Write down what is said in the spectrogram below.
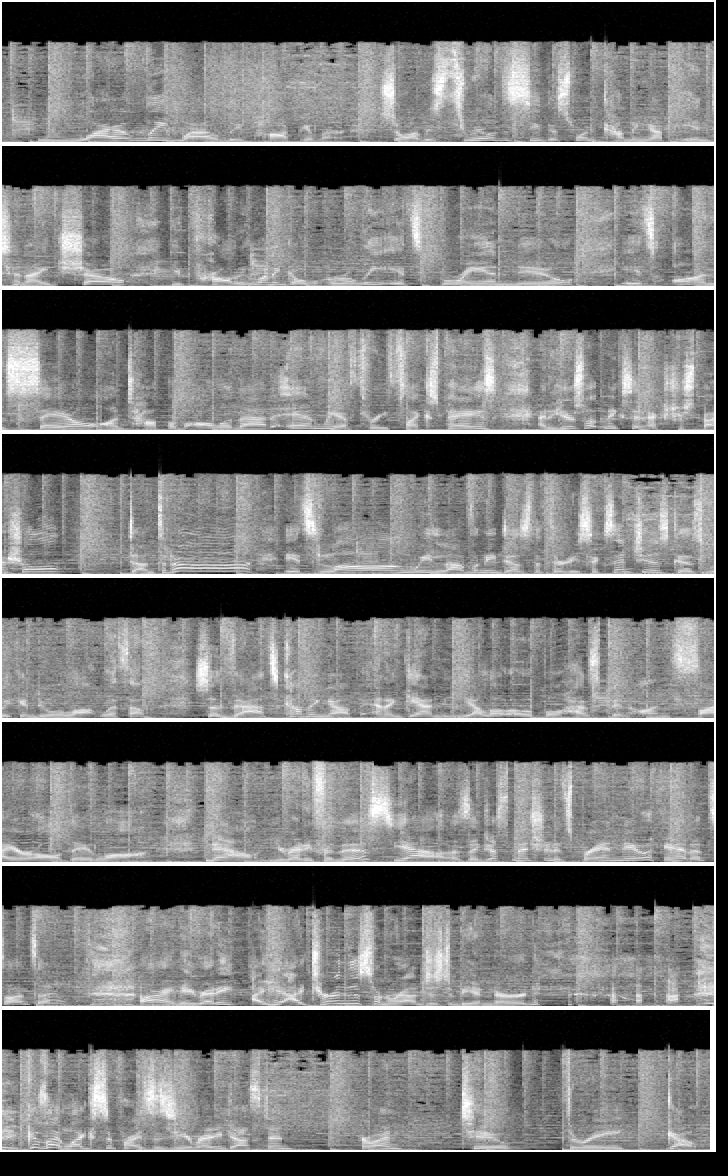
wildly, wildly popular. So I was thrilled to see this one coming up in tonight's show. You probably wanna go early. It's brand new. It's on sale on top of all of that. And we have three flex pays. And here's what makes it extra special. Dun, -da, -da. It's long. We love when he does the 36 inches because we can do a lot with them. So that's coming up. And again, the yellow opal has been on fire all day long. Now, you ready for this? Yeah, as I just mentioned, it's brand new and it's on sale. All right, are you ready? I, I turned this one around just to be a nerd because I like surprises. You ready, Dustin? One, two, three, go.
